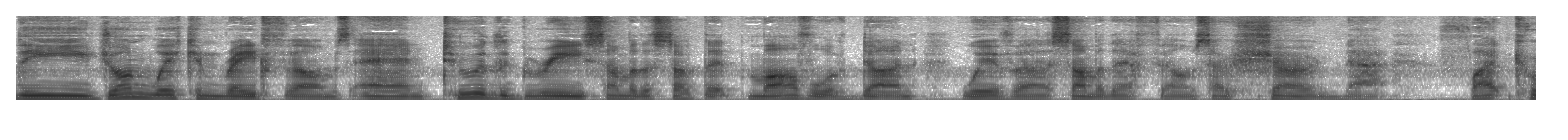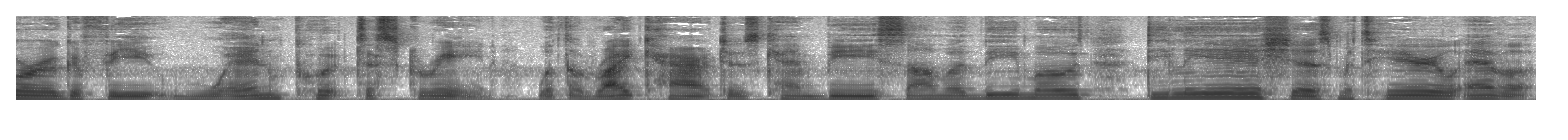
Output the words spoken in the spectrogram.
the john wick and raid films and to a degree some of the stuff that marvel have done with uh, some of their films have shown that fight choreography when put to screen with the right characters can be some of the most delicious material ever.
